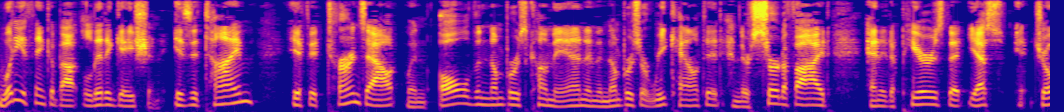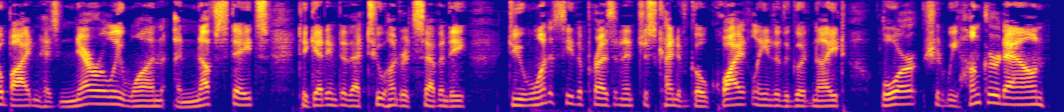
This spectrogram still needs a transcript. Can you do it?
What do you think about litigation? Is it time? If it turns out when all the numbers come in and the numbers are recounted and they're certified and it appears that yes, Joe Biden has narrowly won enough states to get him to that 270, do you want to see the president just kind of go quietly into the good night? Or should we hunker down,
